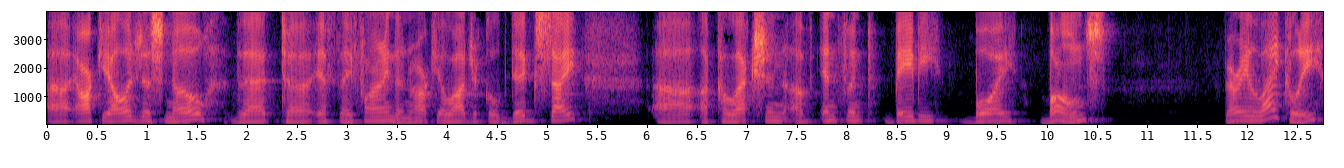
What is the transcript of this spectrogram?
Uh, archaeologists know that uh, if they find an archaeological dig site, uh, a collection of infant baby boy bones, very likely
